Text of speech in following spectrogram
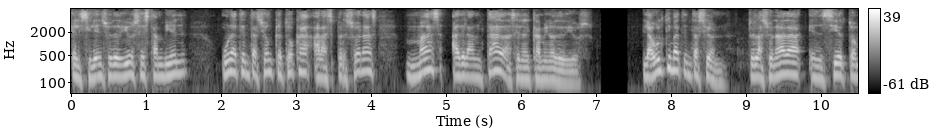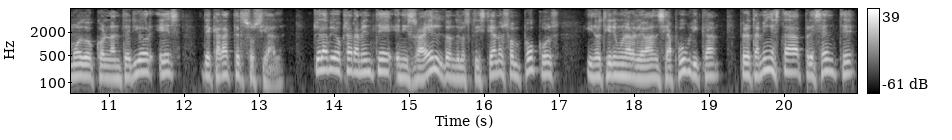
El silencio de Dios es también una tentación que toca a las personas más adelantadas en el camino de Dios. La última tentación, relacionada en cierto modo con la anterior, es de carácter social. Yo la veo claramente en Israel, donde los cristianos son pocos y no tienen una relevancia pública, pero también está presente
